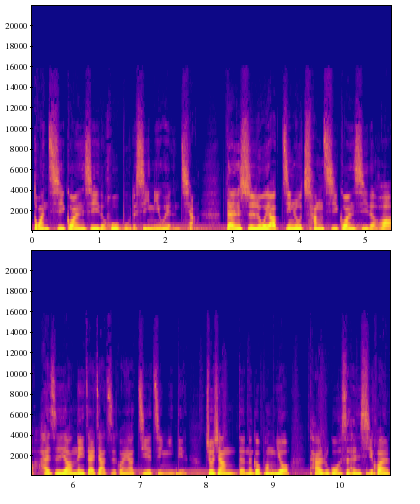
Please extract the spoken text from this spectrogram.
短期关系的互补的吸引力会很强。但是如果要进入长期关系的话，还是要内在价值观要接近一点。就像你的那个朋友，他如果是很喜欢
